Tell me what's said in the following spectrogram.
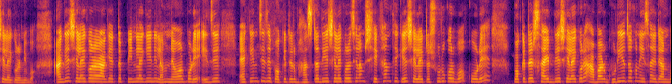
সেলাই করে নিব। আগে সেলাই করার আগে একটা পিন লাগিয়ে নিলাম, নেওয়ার পরে এই যে এক ইঞ্চি যে পকেটের ভাঁজটা দিয়ে সেলাই করেছিলাম, সেখান থেকে সেলাইটা শুরু করব, করে পকেটের সাইড দিয়ে সেলাই করে আবার ঘুরিয়ে যখন এই সাইডে আনব,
